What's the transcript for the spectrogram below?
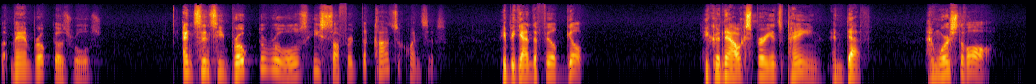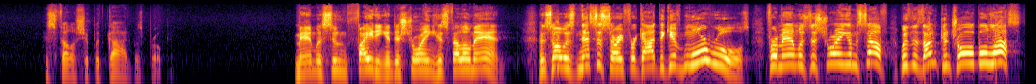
but man broke those rules. And since he broke the rules, he suffered the consequences. He began to feel guilt. He could now experience pain and death. And worst of all, his fellowship with God was broken. Man was soon fighting and destroying his fellow man. And so it was necessary for God to give more rules, for man was destroying himself with his uncontrollable lust.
